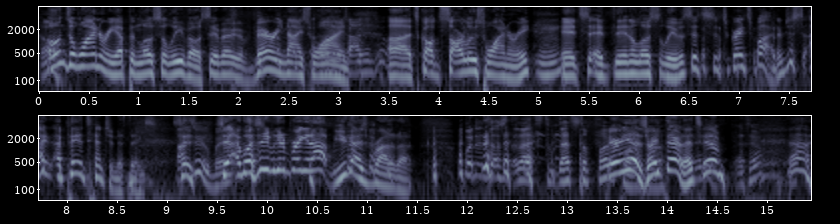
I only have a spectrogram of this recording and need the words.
Oh. owns a winery up in Los Olivos. They have a very nice wine. Uh, it's called Saarloos Winery. Mm-hmm. It's at, in Los Olivos. It's it's a great spot. I'm just I, I pay attention to things. I do, man. See, I wasn't even going to bring it up. You guys brought it up. But it, that's that's the, that's the fun. There he part, is, right though. there. That's It is. him. That's him. Yeah,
